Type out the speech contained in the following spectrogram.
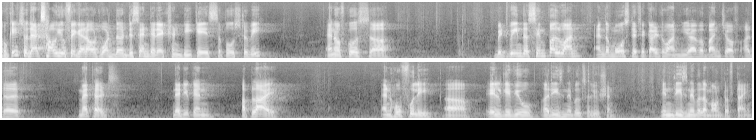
Okay, so that's how you figure out what the descent direction dk is supposed to be. And of course, uh, between the simple one and the most difficult one, you have a bunch of other methods that you can apply, and hopefully, uh, it'll give you a reasonable solution in reasonable amount of time.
